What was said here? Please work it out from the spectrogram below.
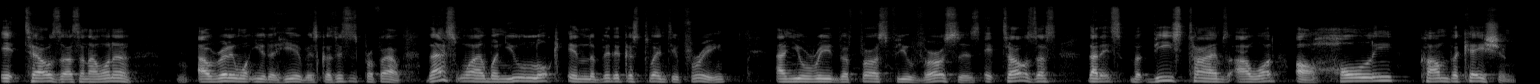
it tells us, and I want to, I really want you to hear this because this is profound. That's why when you look in Leviticus 23 and you read the first few verses, it tells us that it's that these times are what? A holy convocation.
